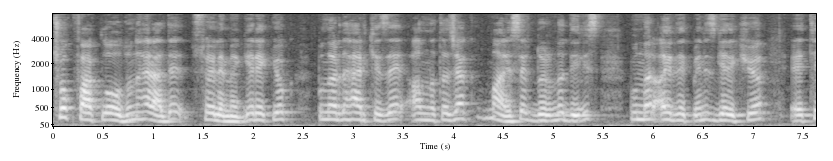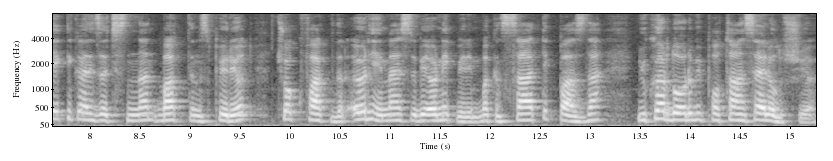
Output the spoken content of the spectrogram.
çok farklı olduğunu herhalde söyleme gerek yok. Bunları da herkese anlatacak maalesef durumda değiliz. Bunları ayırt etmeniz gerekiyor. E, teknik analiz açısından baktığınız periyot çok farklıdır. Örneğin ben size bir örnek vereyim. Bakın saatlik bazda yukarı doğru bir potansiyel oluşuyor.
